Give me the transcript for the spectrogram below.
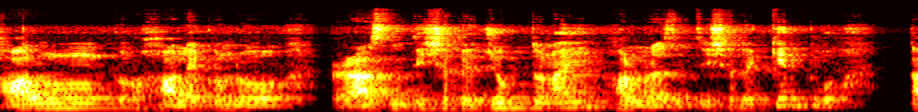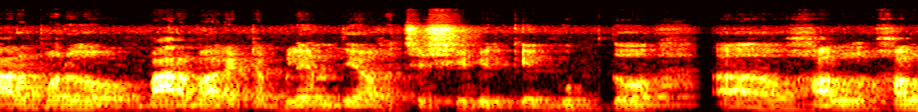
হল, হলে কোনো রাজনীতির সাথে যুক্ত নাই, হল রাজনীতির সাথে, কিন্তু তারপরেও বারবার একটা ব্লেম দেওয়া হচ্ছে শিবিরকে গুপ্ত হল হল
